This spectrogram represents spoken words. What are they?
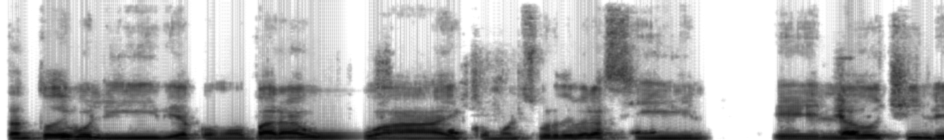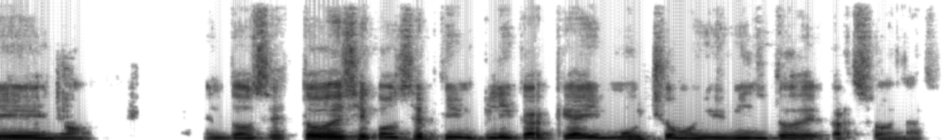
tanto de Bolivia como Paraguay, como el sur de Brasil, el lado chileno. Entonces, todo ese concepto implica que hay mucho movimiento de personas.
